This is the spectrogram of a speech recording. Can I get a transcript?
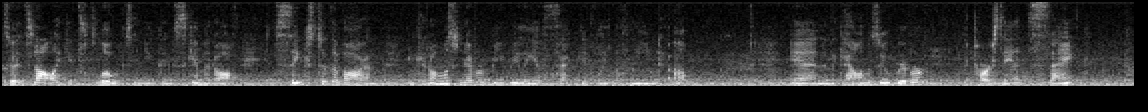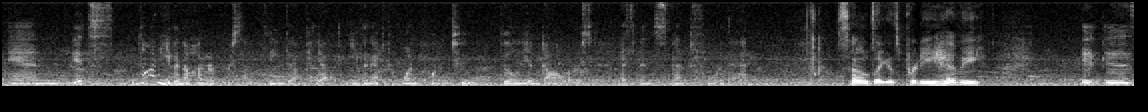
So it's not like it floats and you can skim it off. It sinks to the bottom and can almost never be really effectively cleaned up. And in the Kalamazoo River, the tar sands sank and it's not even 100% cleaned up yet, even after $1.2 billion has been spent for that. Sounds like it's pretty heavy. It is.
